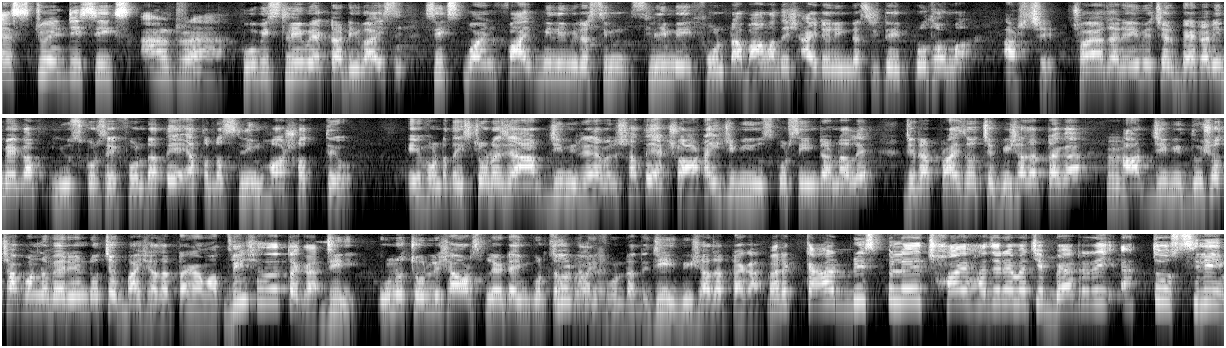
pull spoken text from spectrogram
S twenty six ultra খুবই স্লিম একটা device six point five millimetre slim এই ফোনটা বাংলাদেশ আইটেল ইন্ডাস্ট্রিতে এই প্রথম আসছে। ছয় হাজার এমএচ এর ব্যাটারি ব্যাকআপ ইউজ করছে এই ফোনটাতে এতটা স্লিম হওয়া সত্ত্বেও। এই ফোনটাতে স্টোরেজে আট জিবি র্যামের সাথে একশো আঠাশ জিবি ইউজ করছে ইন্টারনালে যেটার প্রাইস হচ্ছে বিশ হাজার টাকা আট জিবি দুইশো ছাপ্পান্ন ভ্যারিয়েন্ট হচ্ছে বাইশ হাজার টাকা মাত্র। বিশ হাজার টাকা? জি উনচল্লিশ আওয়ার্স প্লে টাইম করতে পারবেন এই ফোনটাতে। জি বিশ হাজার টাকা। মানে কার্ড ডিসপ্লে ছয় হাজার এমএচ ব্যাটারি এত স্লিম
